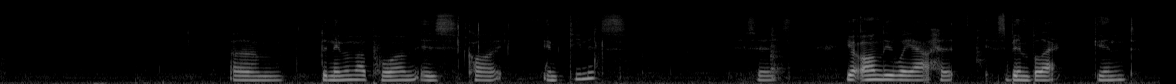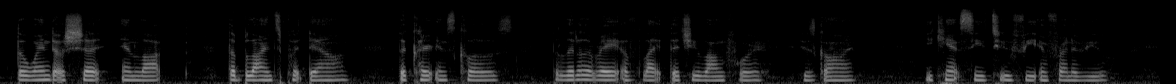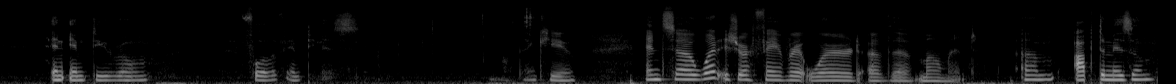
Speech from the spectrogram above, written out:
Um, the name of my poem is called emptiness. It says, Your only way out has been blackened, the window shut and locked, the blinds put down, the curtains closed, the little ray of light that you long for is gone. You can't see two feet in front of you. An empty room full of emptiness. Thank you. And so, what is your favorite word of the moment? Um, optimism.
